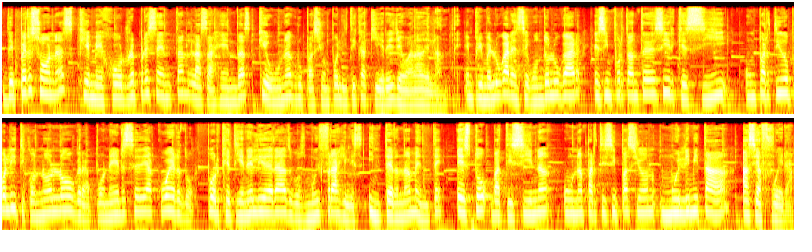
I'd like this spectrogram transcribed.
de personas que mejor representan las agendas que una agrupación política quiere llevar adelante. En primer lugar, en segundo lugar, es importante decir que si un partido político no logra ponerse de acuerdo porque tiene liderazgos muy frágiles internamente, esto vaticina una participación muy limitada hacia afuera.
